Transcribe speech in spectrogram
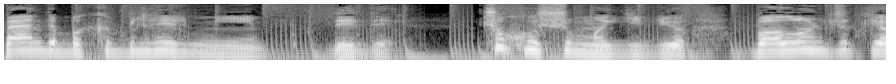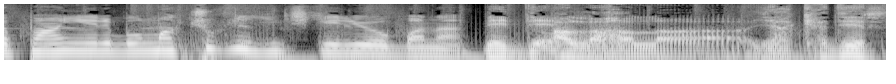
ben de bakabilir miyim dedi. Çok hoşuma gidiyor. Baloncuk yapan yeri bulmak çok ilginç geliyor bana dedi. Allah Allah. Ya Kadir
